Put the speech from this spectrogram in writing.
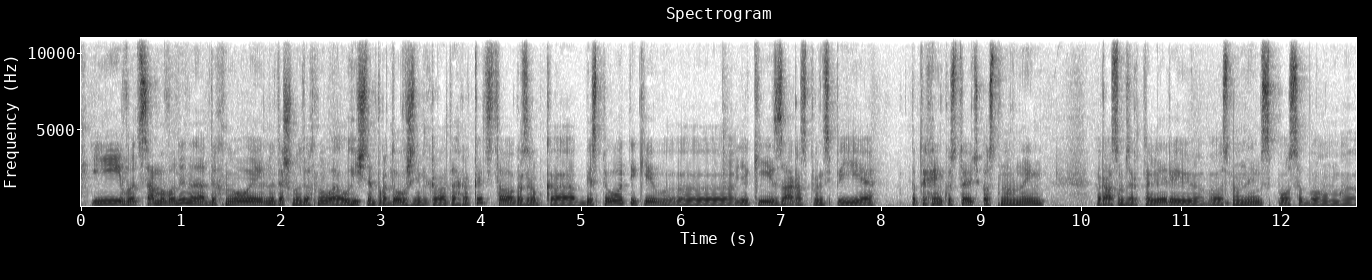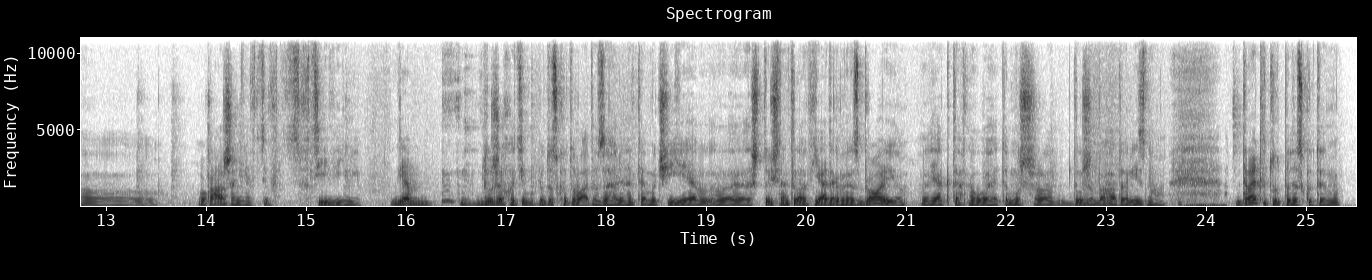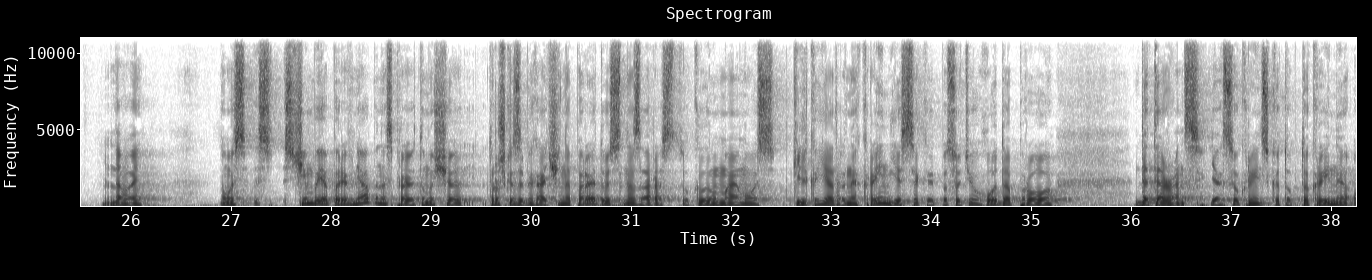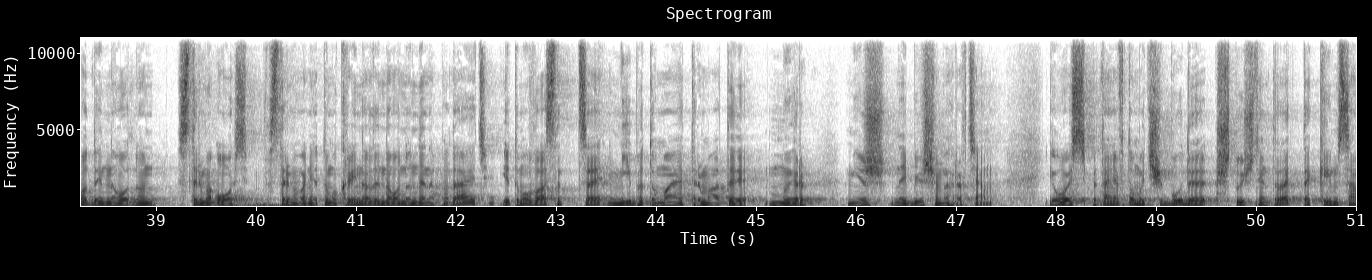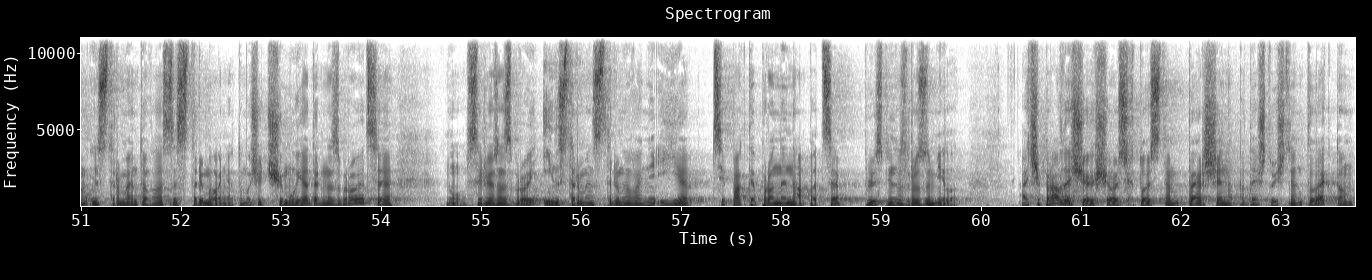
І от саме вони надихнули, ну те, що надихнули, а логічним продовженням крилатих ракет стала розробка безпілотників, е, які зараз, в принципі, є потихеньку стають основним разом з артилерією, основним способом е, ураження в, цій війні. Я б дуже хотів би подискутувати взагалі на тему, чи є е, штучний інтелект ядерною зброєю як технологія, тому що дуже багато різного. Давайте тут подискутуємо. Давай. Ось з чим би я порівняв насправді, тому що трошки забігаючи наперед, ось на зараз, то коли ми маємо ось кілька ядерних країн, є всяка, по суті, угода про deterrence, як це українською, тобто країни один на одну стрима... Ось, стримування. Тому країни один на одну не нападають, і тому, власне, це нібито має тримати мир між найбільшими гравцями. І ось питання в тому, чи буде штучний інтелект таким самим інструментом власне стримування. Тому що чому ядерна зброя це ну, серйозна зброя, інструмент стримування і є ці пакти про ненапад. Це плюс-мінус зрозуміло. А чи правда, що якщо ось хтось там перший нападе штучним інтелектом,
